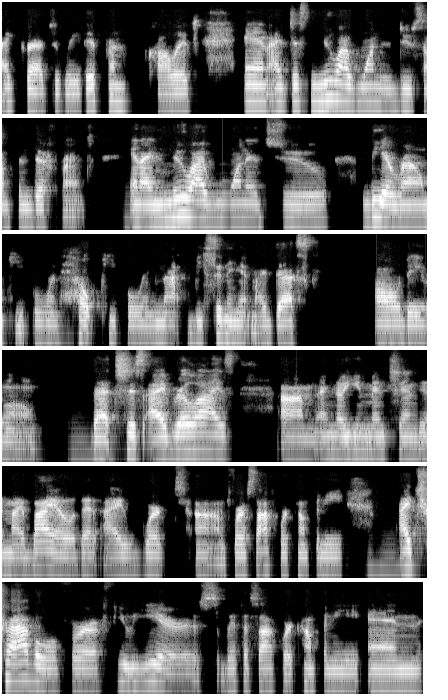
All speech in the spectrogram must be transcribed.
I graduated from college and I just knew I wanted to do something different and I knew I wanted to be around people and help people and not be sitting at my desk all day long. Mm-hmm. That's just, I realized, um, I know you mentioned in my bio that I worked um, for a software company. Mm-hmm. I traveled for a few years with a software company and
